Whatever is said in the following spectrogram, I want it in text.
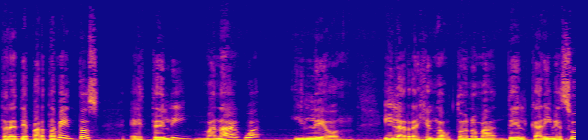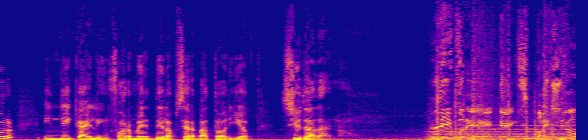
tres departamentos, Estelí, Managua y León. Y la región autónoma del Caribe Sur, indica el informe del Observatorio Ciudadano. Libre expresión.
